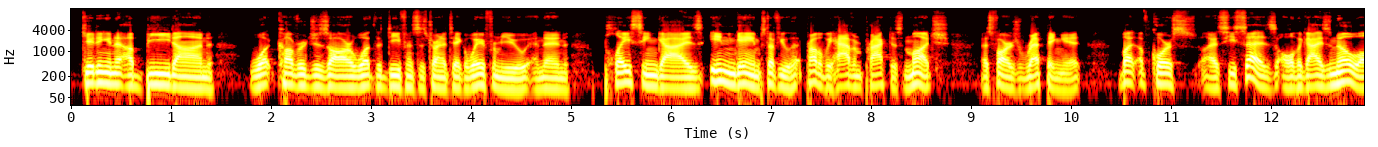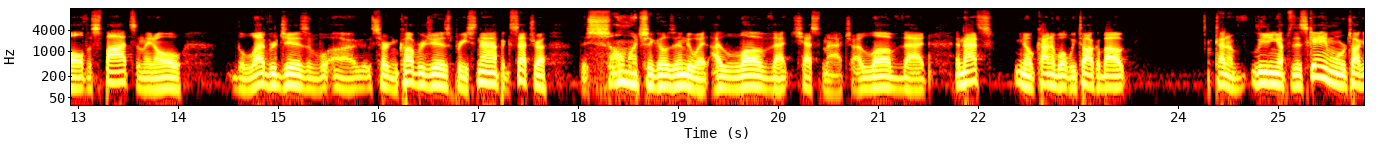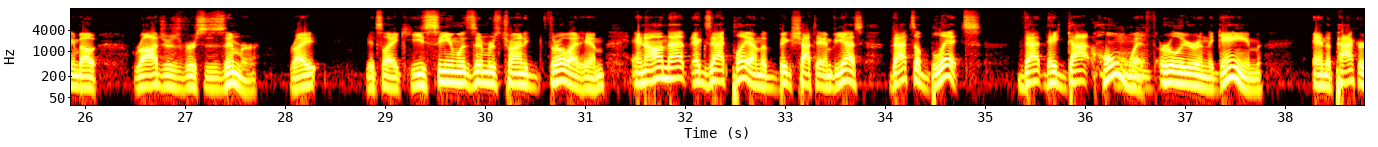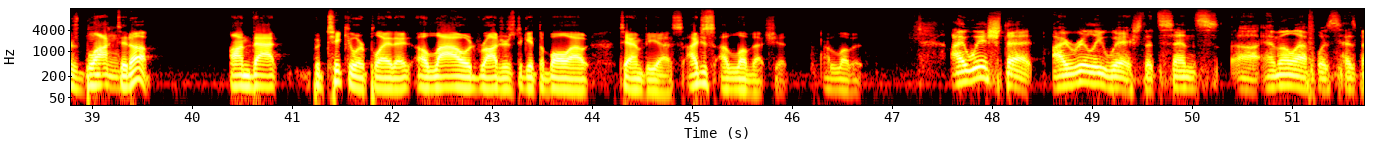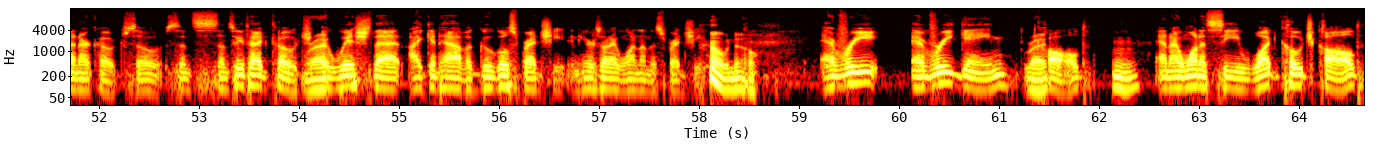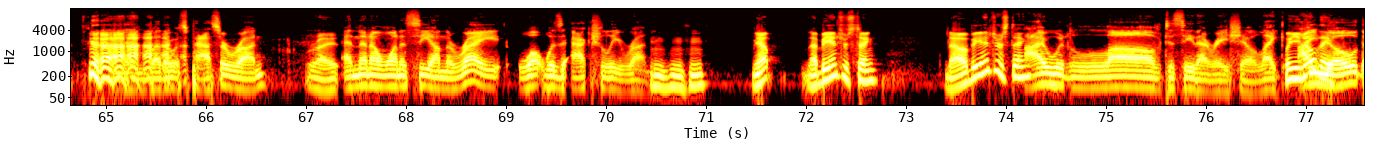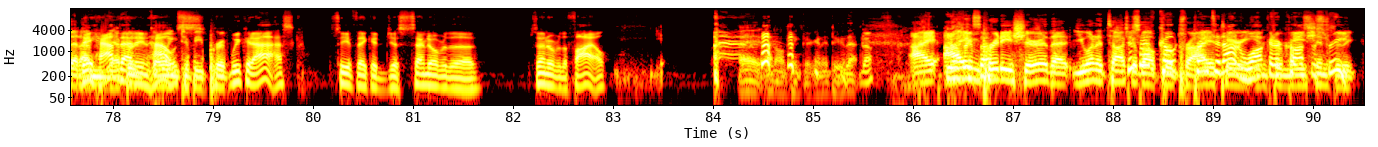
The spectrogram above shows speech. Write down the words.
getting a bead on what coverages are, what the defense is trying to take away from you, and then placing guys in game stuff you probably haven't practiced much as far as repping it. But of course, as he says, all the guys know all the spots and they know the leverages of uh, certain coverages, pre-snap, etc. There's so much that goes into it. I love that chess match. I love that, and that's you know kind of what we talk about, kind of leading up to this game when we're talking about Rodgers versus Zimmer, right? It's like he's seeing what Zimmer's trying to throw at him. And on that exact play, on the big shot to MVS, that's a blitz that they got home mm-hmm. with earlier in the game. And the Packers blocked mm-hmm. it up on that particular play that allowed Rodgers to get the ball out to MVS. I just, I love that shit. I love it. I wish that I really wish that since uh, MLF was has been our coach, so since since we've had coach, I wish that I could have a Google spreadsheet. And here's what I want on the spreadsheet: Oh, no. every every game Right. Mm-hmm. called, and I want to see what coach called, whether it was pass or run, Right. And then I want to see on the right what was actually run. Mm-hmm. Yep, that'd be interesting. That would be interesting. I would love to see that ratio. Like well, you know I they, know that they I'm have that in house. to be privileged. we could ask, see if they could just send over the send over the file. I, I don't think they're going to do that. No? I, I am so? pretty sure that you want to talk Just about Coach print it out and proprietary walk it across the street.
